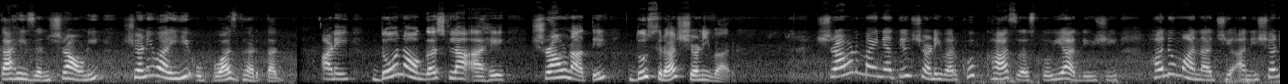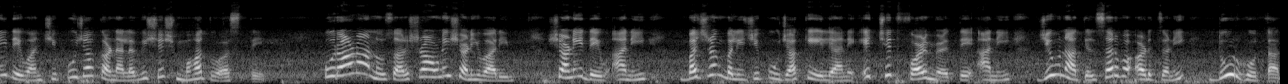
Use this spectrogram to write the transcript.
काही जण श्रावणी शनिवारीही उपवास धरतात. आणि दोन ऑगस्टला आहे श्रावणातील दुसरा शनिवार. श्रावण महिन्यातील शनिवार खूप खास असतो. या दिवशी हनुमानाची आणि शनिदेवांची पूजा करण्याला विशेष महत्त्व असते. पुराणानुसार श्रावणी शनिवारी शनिदेव आणि बजरंगबलीची पूजा केल्याने इच्छित फळ मिळते आणि जीवनातील सर्व अडचणी दूर होतात.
